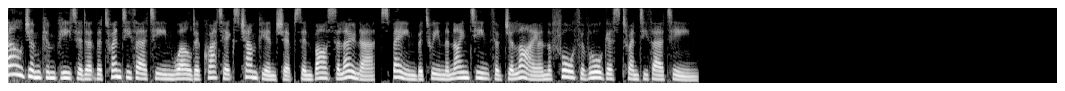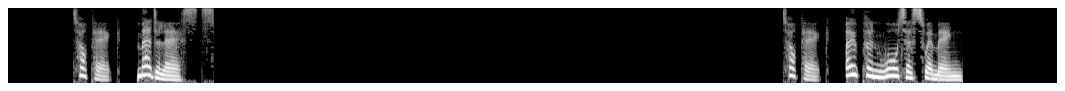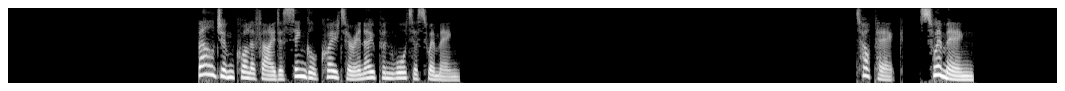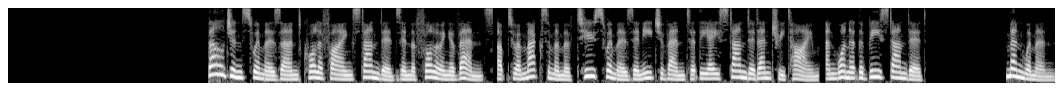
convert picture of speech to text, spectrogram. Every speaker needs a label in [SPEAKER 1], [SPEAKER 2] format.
[SPEAKER 1] Belgium competed at the 2013 World Aquatics Championships in Barcelona, Spain between 19 July and 4 August 2013. Medalists Open water swimming Belgium qualified a single quota in open water swimming. Swimming. Belgian swimmers earned qualifying standards in the following events up to a maximum of two swimmers in each event at the A standard entry time, and one at the B standard Men Women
